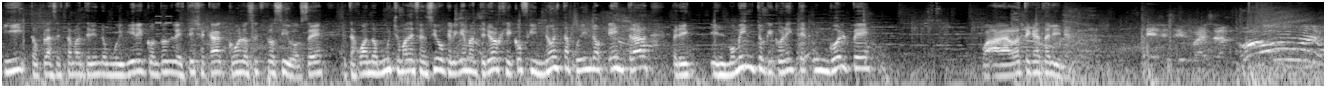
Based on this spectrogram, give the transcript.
Y Toplas está manteniendo muy bien el control del stage acá con los explosivos. ¿eh? Está jugando mucho más defensivo que el game anterior. Que Kofi no está pudiendo entrar, pero el momento que conecte un golpe. Agarrate, Catalina. Sí, sí, sí, puede ser. ¡Oh! lo!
